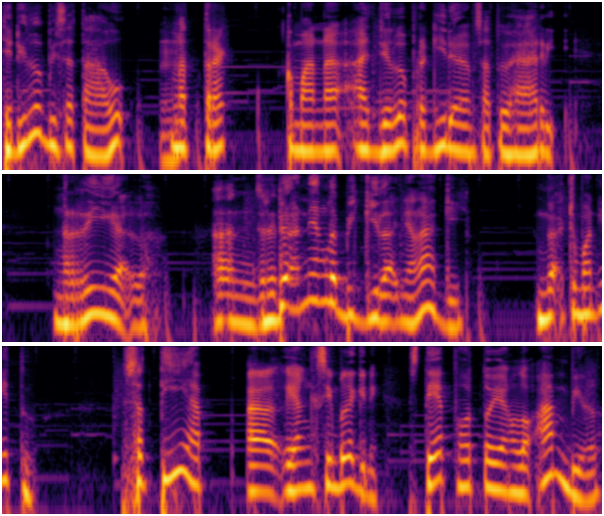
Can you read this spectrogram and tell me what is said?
Jadi lo bisa tahu Hmm. nge-track ke mana aja lo pergi dalam satu hari. Ngeri gak lo? Anjir. Dan yang lebih gilanya lagi, nggak cuman itu. Setiap eh, yang simpelnya gini, setiap foto yang lo ambil,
